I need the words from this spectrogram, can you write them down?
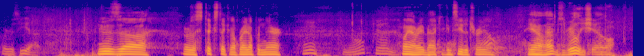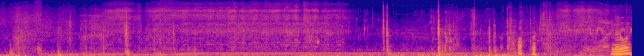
Where was he at? He was, uh, there was a stick sticking up right up in there. No kidding. Oh yeah, right back. You can see the trail. Yeah, that was really shallow. Little one?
